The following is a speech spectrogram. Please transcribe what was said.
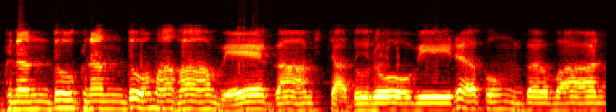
घ्नन्तु महावेगांश्चतुरो वीरपुङ्गवान्।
